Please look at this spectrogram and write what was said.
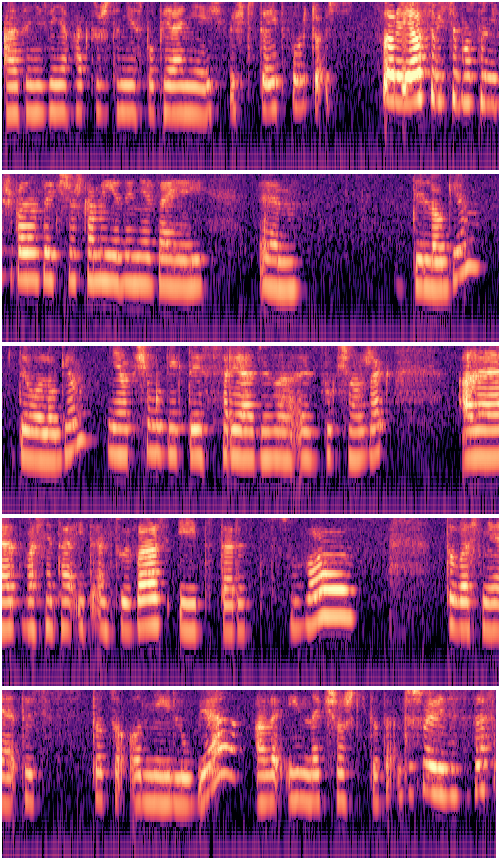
Ale to nie zmienia faktu, że to nie jest popieranie, jeśli ktoś czyta jej twórczość. Sorry, ja osobiście prostu nie przypadam za jej książkami, jedynie za jej um, dylogiem, dyologią. Nie wiem, jak to się mówi, gdy jest seria związana z dwóch książek ale właśnie ta It Ends With Us i It Starts With Us to właśnie to jest to, co od niej lubię, ale inne książki to... To w sumie wiecie co, teraz,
